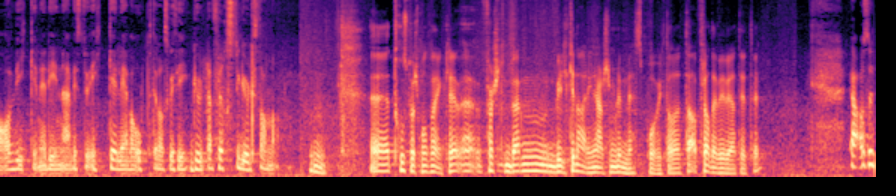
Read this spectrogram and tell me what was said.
avvikene dine hvis du ikke lever opp til si, gull, den første gullstandarden. Mm. Eh, to spørsmål egentlig. Eh, først, hvem, Hvilke næringer er det som blir mest påvirket av dette, fra det vi vet hittil? Ja, altså,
